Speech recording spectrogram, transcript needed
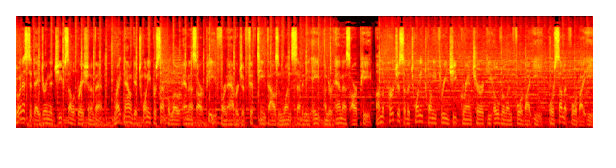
Join us today during the Jeep Celebration event. Right now, get 20% below MSRP for an average of 15178 under MSRP on the purchase of a 2023 Jeep Grand Cherokee Overland 4xE or Summit 4xE.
